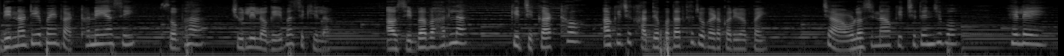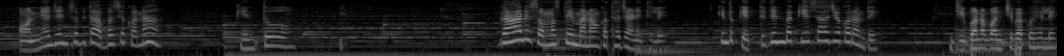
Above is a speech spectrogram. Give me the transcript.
ଦିନଟିଏ ପାଇଁ କାଠ ନେଇ ଆସି ଶୋଭା ଚୁଲି ଲଗେଇବା ଶିଖିଲା। ଆଉ ଶିବା ବାହାରିଲା କିଛି କାଠ ଆଉ କିଛି ଖାଦ୍ୟ ପଦାର୍ଥ ଯୋଗାଡ଼ କରିବା ପାଇଁ। ଚାଉଳ ସିନା ଆଉ କିଛି ଦିନ ଯିବ ହେଲେ ଅନ୍ୟ ଜିନିଷ ବି ତ ଆବଶ୍ୟକ ନା? କିନ୍ତୁ ଗାଁରେ ସମସ୍ତେ ଏମାନଙ୍କ କଥା ଜାଣିଥିଲେ। କିନ୍ତୁ କେତେ ଦିନ ବା କିଏ ସାହାଯ୍ୟ କରନ୍ତେ? ଜୀବନ ବଞ୍ଚିବାକୁ ହେଲେ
